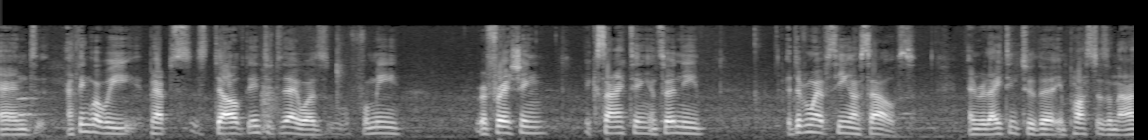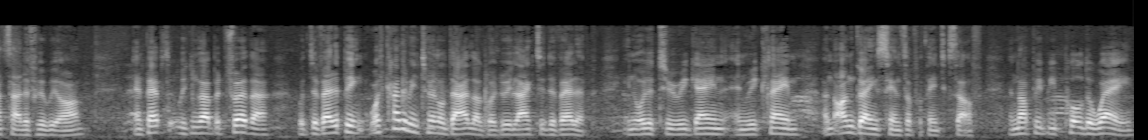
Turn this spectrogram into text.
And I think what we perhaps delved into today was, for me, refreshing, exciting, and certainly a different way of seeing ourselves and relating to the imposters on the outside of who we are. And perhaps we can go a bit further with developing what kind of internal dialogue would we like to develop in order to regain and reclaim an ongoing sense of authentic self and not be pulled away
